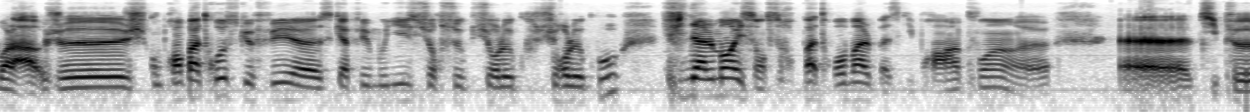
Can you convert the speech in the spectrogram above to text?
voilà, je je comprends pas trop ce que fait ce qu'a fait Mouniz sur ce sur le coup sur le coup. Finalement, il s'en sort pas trop mal parce qu'il prend un point un petit peu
